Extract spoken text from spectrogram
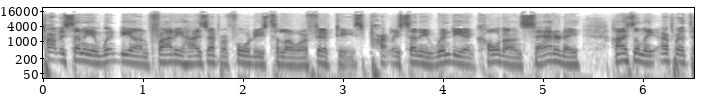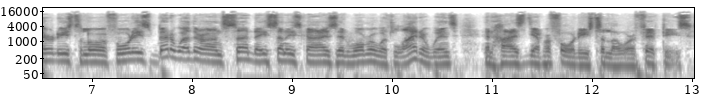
Partly sunny and windy on Friday, highs upper 40s to lower 50s. Partly sunny, windy, and cold on Saturday. Highs only upper 30s to lower 40s. Better weather on Sunday, sunny skies and warmer with lighter winds and highs in the upper 40s to lower 50s.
